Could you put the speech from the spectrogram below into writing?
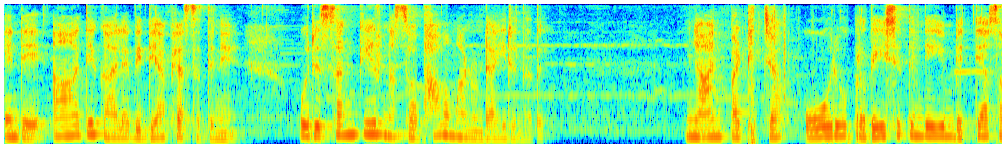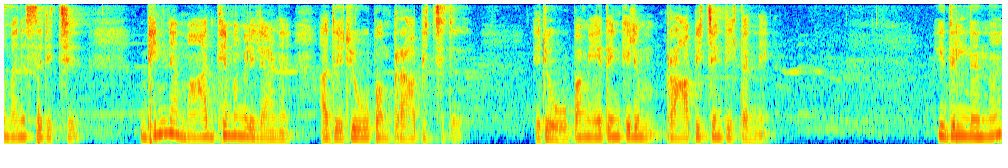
എന്റെ ആദ്യകാല വിദ്യാഭ്യാസത്തിന് ഒരു സങ്കീർണ സ്വഭാവമാണുണ്ടായിരുന്നത്. ഞാൻ പഠിച്ച ഓരോ പ്രദേശത്തിന്റെയും വ്യത്യാസമനുസരിച്ച് ഭിന്ന മാധ്യമങ്ങളിലാണ് അത് രൂപം പ്രാപിച്ചത്. രൂപമേതെങ്കിലും പ്രാപിച്ചെങ്കിൽ തന്നെ. ഇതിൽ നിന്ന്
